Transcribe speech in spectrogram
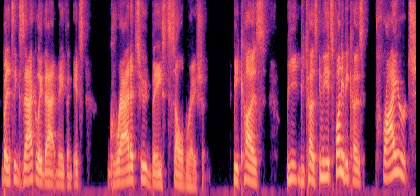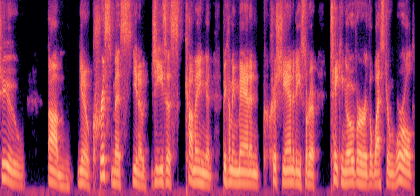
But it's exactly that, Nathan. It's gratitude based celebration because be, because I mean it's funny because prior to um you know Christmas, you know Jesus coming and becoming man and Christianity sort of taking over the Western world,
